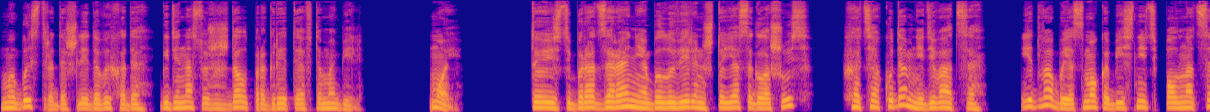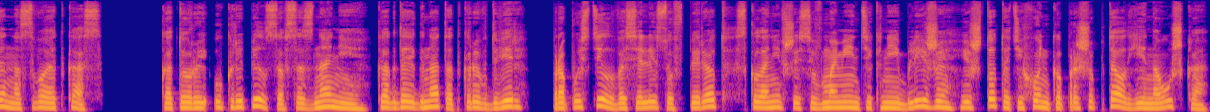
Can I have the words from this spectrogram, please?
мы быстро дошли до выхода, где нас уже ждал прогретый автомобиль. Мой. То есть брат заранее был уверен, что я соглашусь? Хотя куда мне деваться? Едва бы я смог объяснить полноценно свой отказ, который укрепился в сознании, когда Игнат, открыв дверь, пропустил Василису вперед, склонившись в моменте к ней ближе, и что-то тихонько прошептал ей на ушко,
